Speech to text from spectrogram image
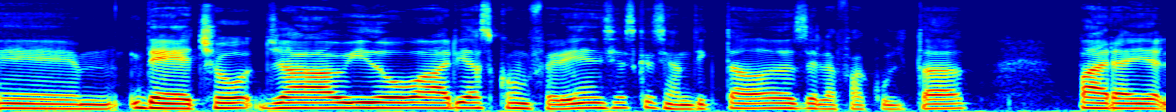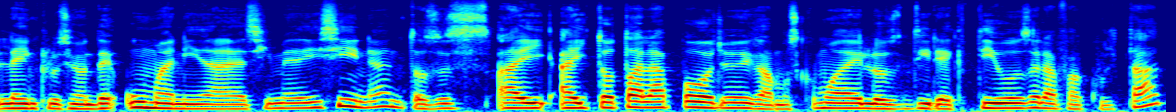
Em, de hecho, ya ha habido varias conferencias que se han dictado desde la facultad para la inclusión de humanidades y medicina. Entonces hay, hay total apoyo, digamos, como de los directivos de la facultad.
